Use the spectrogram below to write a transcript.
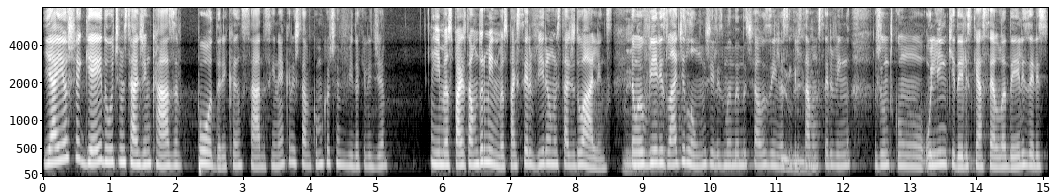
E aí eu cheguei do último estádio em casa, podre, cansada, assim, nem acreditava como que eu tinha vivido aquele dia. E meus pais estavam dormindo, meus pais serviram no estádio do Allianz. Então eu vi eles lá de longe, eles mandando tchauzinho, assim, que eles estavam servindo, junto com o link deles, que é a célula deles, eles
